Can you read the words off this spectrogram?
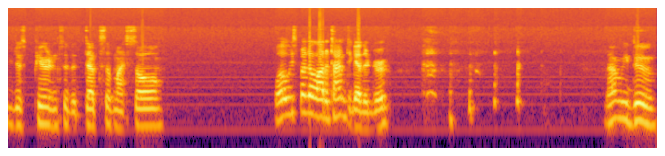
you just peered into the depths of my soul. Well, we spend a lot of time together, Drew. That we do.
